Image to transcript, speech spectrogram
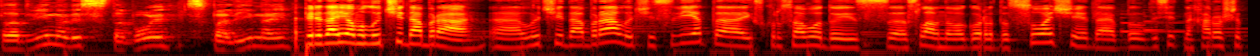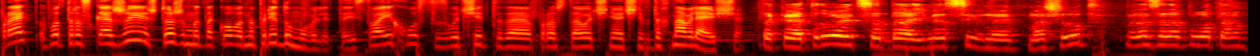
продвинулись с тобой, с Полиной. Передаем лучи добра. Э, лучи добра лучи света, экскурсоводу из э, славного города Сочи. Да, был действительно хороший проект. Вот расскажи, что же мы такого напридумывали-то? Из твоих уст звучит это просто очень-очень вдохновляюще. Такая троица, да, иммерсивный маршрут разработан.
